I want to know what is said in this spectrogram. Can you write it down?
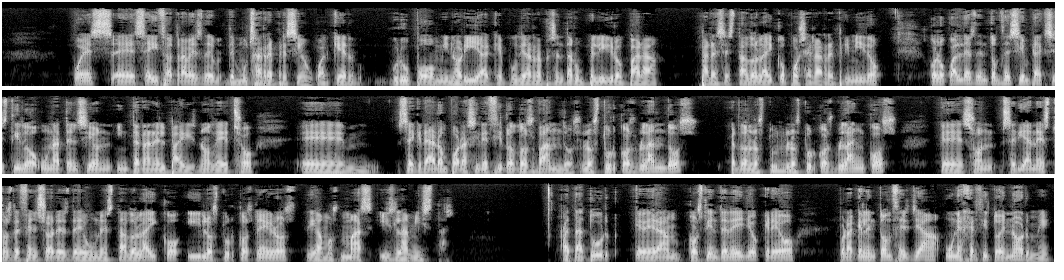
pues eh, se hizo a través de, de, mucha represión. Cualquier grupo o minoría que pudiera representar un peligro para, para ese Estado laico pues era reprimido, con lo cual desde entonces siempre ha existido una tensión interna en el país, ¿no? De hecho, eh, se crearon, por así decirlo, dos bandos, los turcos blandos, perdón, los, los turcos blancos, que son, serían estos defensores de un Estado laico, y los turcos negros, digamos, más islamistas. Ataturk, que era consciente de ello, creó por aquel entonces ya un ejército enorme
